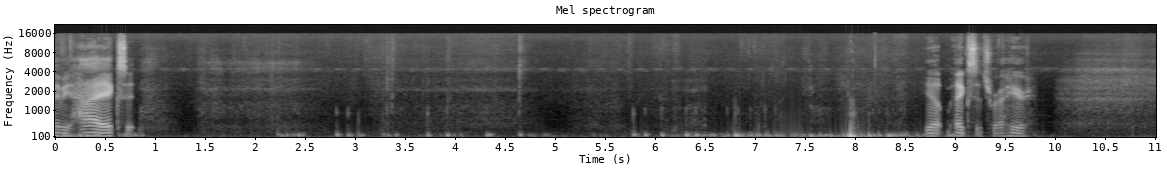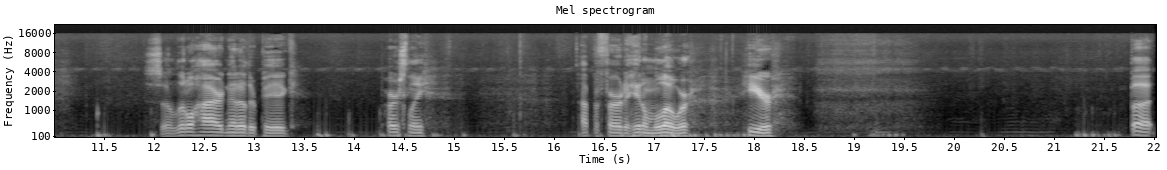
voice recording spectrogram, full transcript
maybe high exit. Yep exits right here. So a little higher than that other pig. Personally I prefer to hit them lower here. But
